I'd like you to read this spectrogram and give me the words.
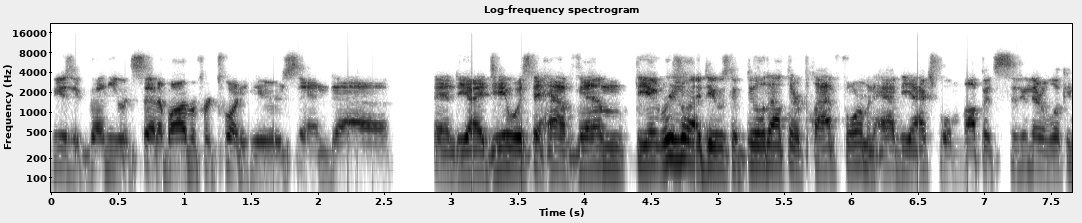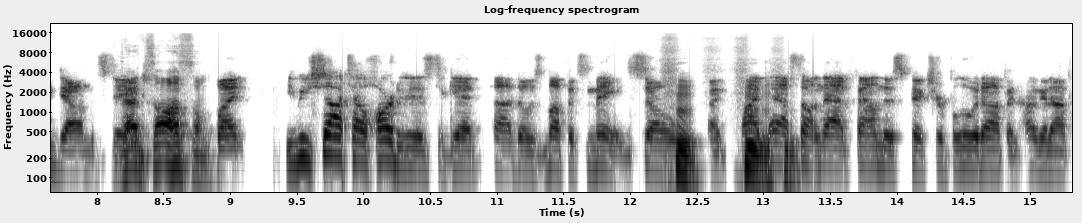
music venue in Santa Barbara for 20 years, and uh, and the idea was to have them. The original idea was to build out their platform and have the actual Muppets sitting there looking down on the stage. That's awesome. but you'd be shocked how hard it is to get uh, those Muppets made. So Hmm. I bypassed on that, found this picture, blew it up, and hung it up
